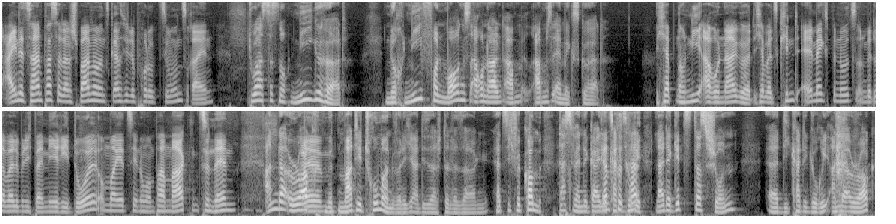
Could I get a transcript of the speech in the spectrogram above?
eine Zahnpasta, dann sparen wir uns ganz viele Produktionsreihen. Du hast es noch nie gehört. Noch nie von morgens Aronal und ab abends Elmex gehört. Ich habe noch nie Aronal gehört. Ich habe als Kind Elmex benutzt und mittlerweile bin ich bei Meridol, um mal jetzt hier noch mal ein paar Marken zu nennen. Under a Rock Ähm, mit Marty Truman, würde ich an dieser Stelle sagen. Herzlich willkommen. Das wäre eine geile Ganz kurz, Kategorie. Leider gibt es das schon, äh, die Kategorie Under a Rock.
